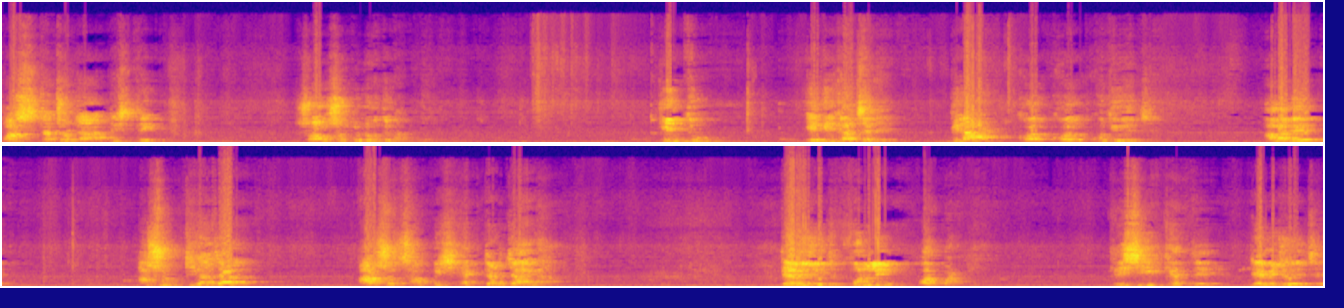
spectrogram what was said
পাঁচটা ছটা ডিস্ট্রিক্ট স্বয়ংসম্পূর্ণ হতে পারত কিন্তু এগ্রিকালচারে বিরাট ক্ষ- ক্ষ- ক্ষতি হয়েছে। আমাদের আষট্টি হাজার আটশো ছাব্বিশ হেক্টর জায়গা। ড্যামেজ হয়েছে ফুললি অর পার্টলি কৃষি ক্ষেত্রে ড্যামেজ হয়েছে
